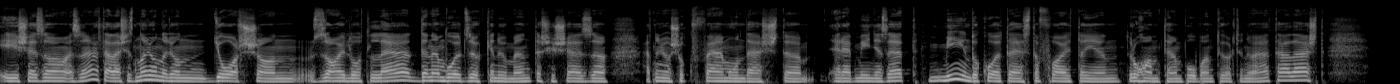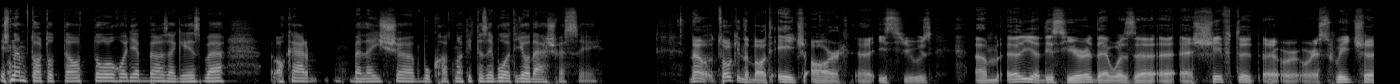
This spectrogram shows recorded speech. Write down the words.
és ez, a, ez az átállás ez nagyon-nagyon gyorsan zajlott le, de nem volt zöggenőmentes, és ez a, hát nagyon sok felmondást eredményezett. Mi indokolta ezt a fajta ilyen rohamtempóban történő átállást, és nem tartotta attól, hogy ebbe az egészbe akár bele is bukhatnak. Itt azért volt egy adásveszély. Now, talking about HR uh, issues, um, earlier this year there was a, a, shift uh, or, or, a switch uh,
